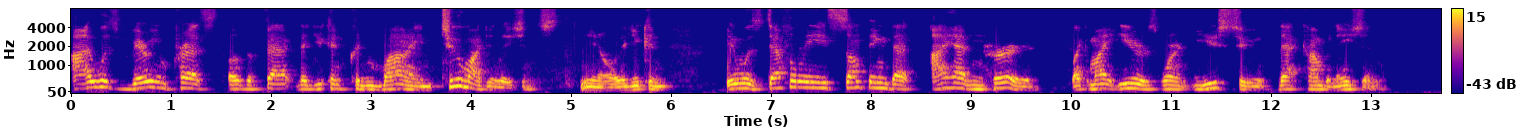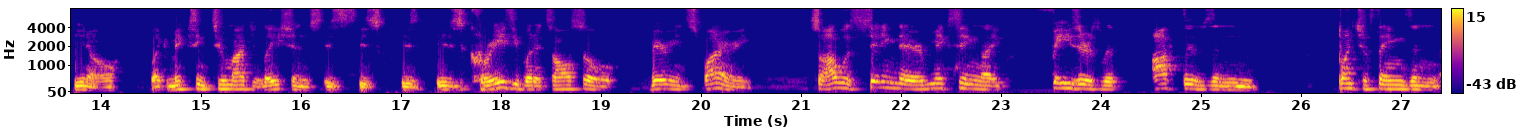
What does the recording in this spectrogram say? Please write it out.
I was very impressed of the fact that you can combine two modulations. You know that you can. It was definitely something that I hadn't heard like my ears weren't used to that combination you know like mixing two modulations is is is is crazy but it's also very inspiring so i was sitting there mixing like phasers with octaves and bunch of things and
